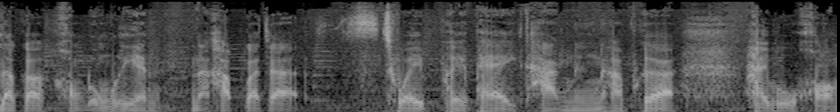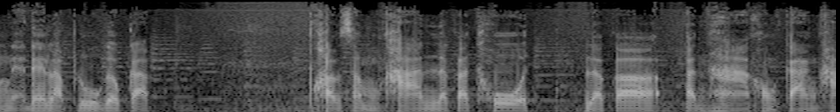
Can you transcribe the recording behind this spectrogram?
แล้วก็ของโรงเรียนนะครับ ก็จะช่วยเผยแพร่อีกทางหนึ่งนะครับ เพื่อให้ผู้ปกครองเนี่ยได้รับรู้เกี่ยวกับความสำคัญแล้วก็โทษ แล้วก็ปัญหาของการค้า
